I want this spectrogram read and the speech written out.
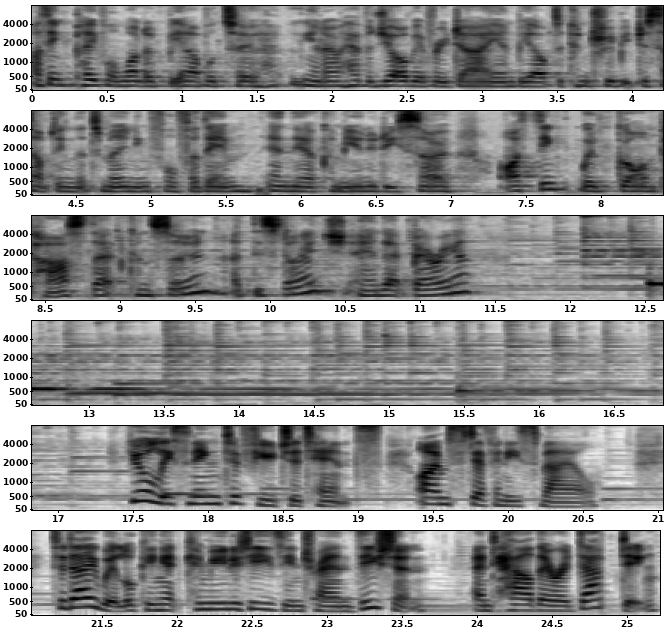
I think people want to be able to, you know, have a job every day and be able to contribute to something that's meaningful for them and their community. So I think we've gone past that concern at this stage and that barrier. You're listening to Future Tense. I'm Stephanie Smale. Today we're looking at communities in transition and how they're adapting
